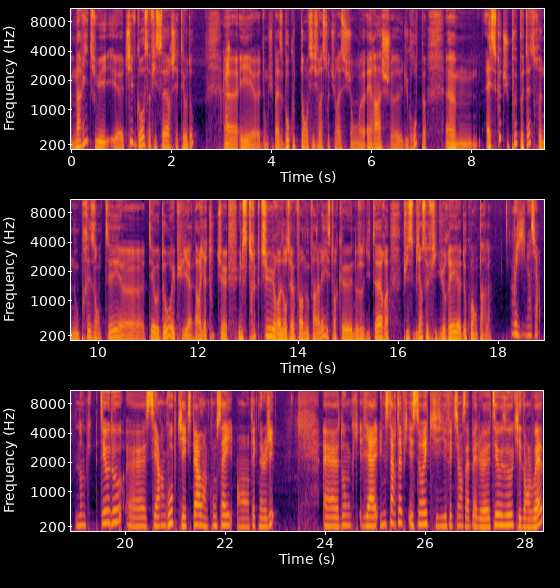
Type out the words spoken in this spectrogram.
Marie, tu es Chief Growth Officer chez Théodo? Euh, et euh, donc tu passes beaucoup de temps aussi sur la structuration RH euh, du groupe. Est-ce que tu peux peut-être nous présenter Théodo Et puis, alors il y a toute une structure dont tu vas pouvoir nous parler, histoire que nos auditeurs puissent bien se figurer de quoi on parle. Oui, bien sûr. Donc Théodo, c'est un groupe qui est expert dans le conseil en technologie. donc, il y a une startup historique qui effectivement s'appelle Théodo, qui est dans le web.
